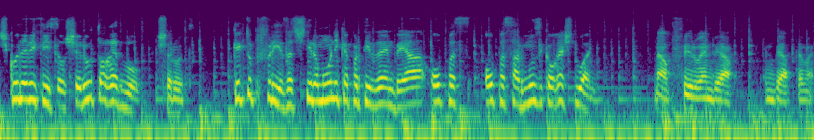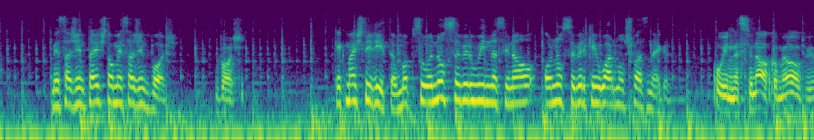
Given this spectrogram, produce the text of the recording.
Escolha difícil, charuto ou Red Bull? Charuto. O que é que tu preferias? Assistir a uma única partida da NBA ou, pass ou passar música o resto do ano? Não, prefiro NBA. NBA também. Mensagem de texto ou mensagem de voz? Voz. O que é que mais te irrita? Uma pessoa não saber o hino nacional ou não saber quem é o Arnold Schwarzenegger? O hino nacional, como é óbvio.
